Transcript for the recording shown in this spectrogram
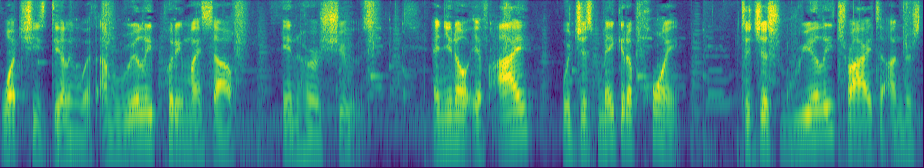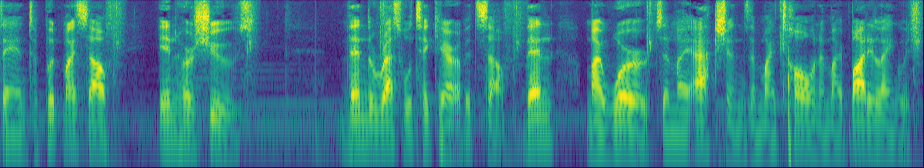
what she's dealing with. I'm really putting myself in her shoes. And you know, if I would just make it a point to just really try to understand, to put myself in her shoes, then the rest will take care of itself. Then my words and my actions and my tone and my body language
